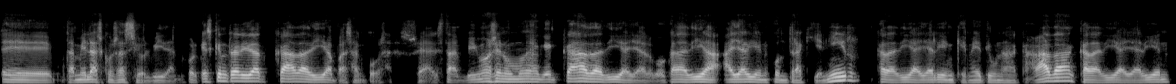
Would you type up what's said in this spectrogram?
eh, también las cosas se olvidan. Porque es que en realidad cada día pasan cosas. O sea, vivimos en un mundo en que cada día hay algo, cada día hay alguien contra quien ir, cada día hay alguien que mete una cagada, cada día hay alguien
